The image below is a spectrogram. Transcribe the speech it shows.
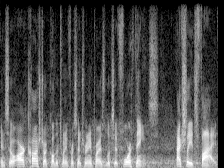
And so our construct called the 21st Century Enterprise looks at four things. Actually, it's five.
